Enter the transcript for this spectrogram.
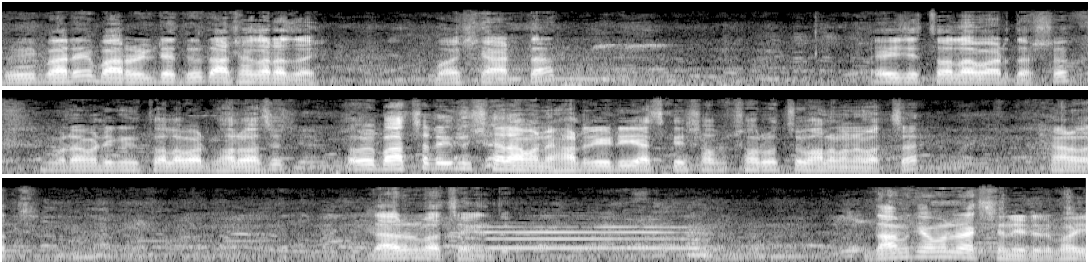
দুইবারে বারো লিটার দুধ আশা করা যায়। বয়সে আট দাঁত। এই যে তলাবার দর্শক মোটামুটি কিন্তু তলাবার ভালো আছে। তবে বাচ্চাটা কিন্তু সেরা মানে হাটের এটি আজকে সব সর্বোচ্চ ভালো মানের বাচ্চা। সেরা বাচ্চা। দারুণ বাচ্চা কিন্তু। দাম কেমন রাখছেন এটার ভাই?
